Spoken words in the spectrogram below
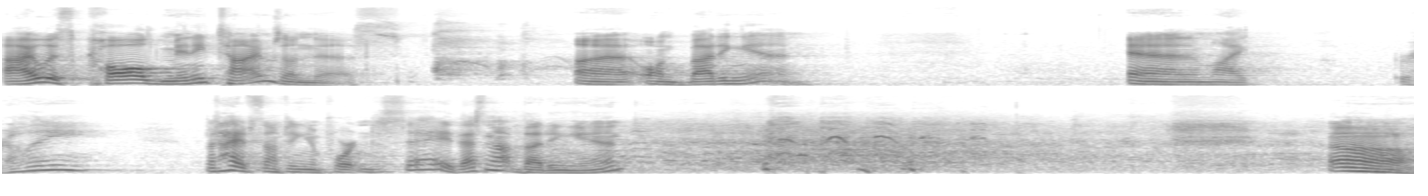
I was called many times on this, uh, on butting in. And I'm like, really? But I have something important to say. That's not butting in. Oh,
